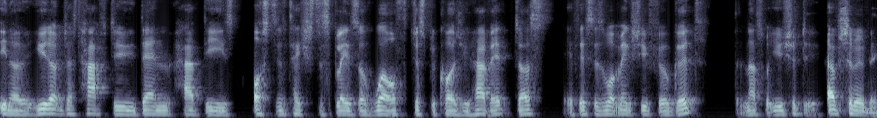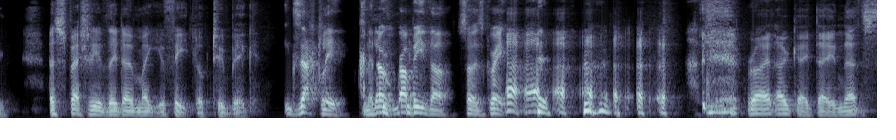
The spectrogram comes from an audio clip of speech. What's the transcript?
you know, you don't just have to then have these ostentatious displays of wealth just because you have it. Just if this is what makes you feel good, then that's what you should do. Absolutely. Especially if they don't make your feet look too big. Exactly. And they don't rub either. So it's great. right. Okay, Dane. That's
